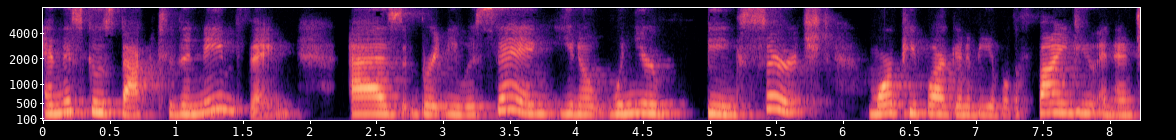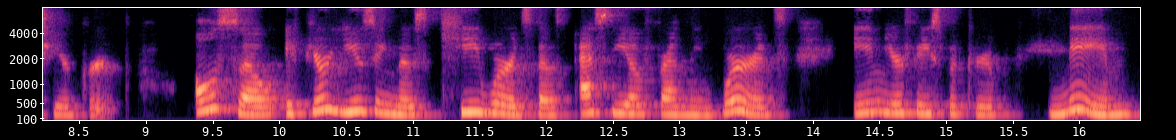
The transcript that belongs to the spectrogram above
And this goes back to the name thing. As Brittnee was saying, you know, when you're being searched, more people are going to be able to find you and enter your group. Also, if you're using those keywords, those SEO friendly words in your Facebook group name,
